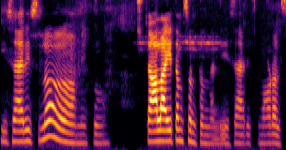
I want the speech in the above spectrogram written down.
ఈ శారీస్లో మీకు చాలా ఐటమ్స్ ఉంటుందండి ఈ శారీస్ మోడల్స్.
